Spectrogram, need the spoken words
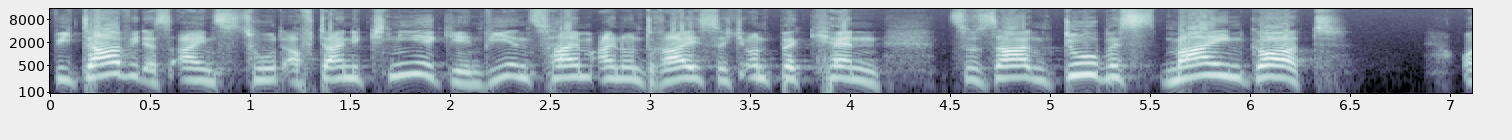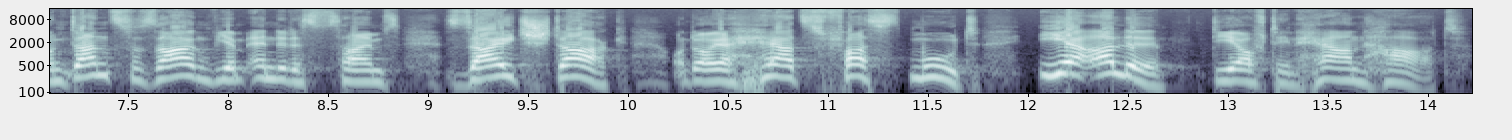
wie David es einst tut, auf deine Knie gehen, wie in Psalm 31 und bekennen, zu sagen, du bist mein Gott. Und dann zu sagen, wie am Ende des Psalms, seid stark und euer Herz fasst Mut, ihr alle, die auf den Herrn harrt.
